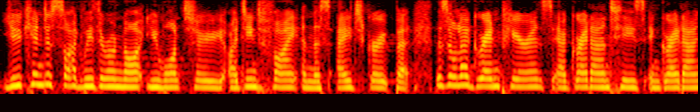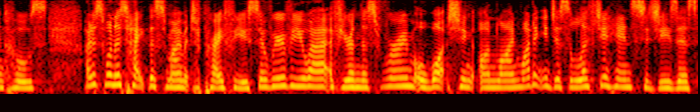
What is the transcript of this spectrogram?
you can decide whether or not you want to identify in this age group, but there's all our grandparents, our great aunties, and great uncles. I just want to take this moment to pray for you. So, wherever you are, if you're in this room or watching online, why don't you just lift your hands to Jesus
